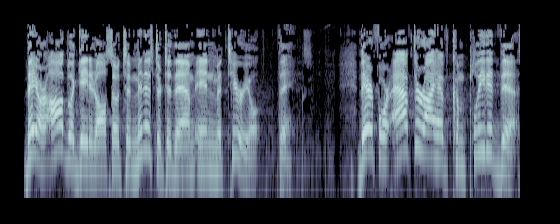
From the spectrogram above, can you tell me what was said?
they are obligated also to minister to them in material things. Therefore, after I have completed this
